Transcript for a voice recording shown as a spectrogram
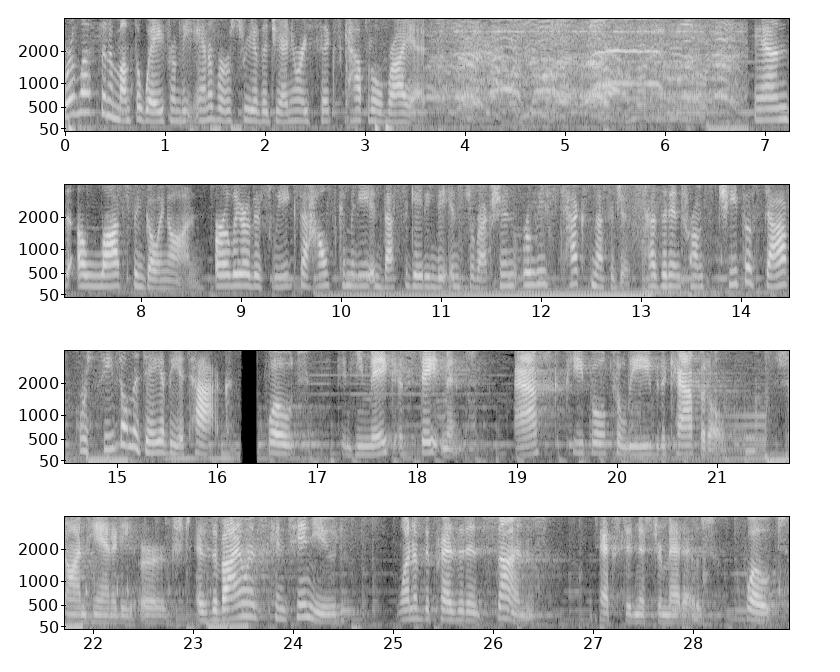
We're less than a month away from the anniversary of the January 6th Capitol riot. And a lot's been going on. Earlier this week, the House committee investigating the insurrection released text messages President Trump's chief of staff received on the day of the attack. Quote, can he make a statement? Ask people to leave the Capitol, Sean Hannity urged. As the violence continued, one of the president's sons texted Mr. Meadows, quote,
